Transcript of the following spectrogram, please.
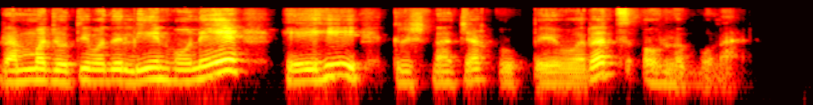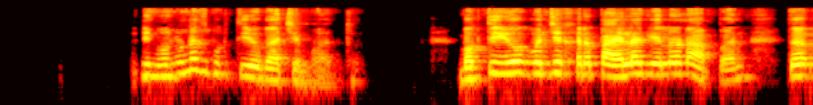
ब्रह्मज्योतीमध्ये लीन होणे हेही कृष्णाच्या कृपेवरच अवलंबून आहे. आणि म्हणूनच भक्तियोगाचे महत्त्व. भक्तियोग म्हणजे खरं पाहायला गेलो ना आपण तर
